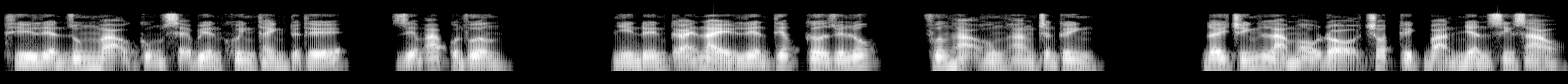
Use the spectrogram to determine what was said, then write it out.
thì liền dung mạo cũng sẽ biến khuynh thành tuyệt thế, diễm áp của vương. Nhìn đến cái này liên tiếp cơ duyên lúc, phương Hạ hung hăng chấn kinh. Đây chính là màu đỏ chót kịch bản nhân sinh sao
